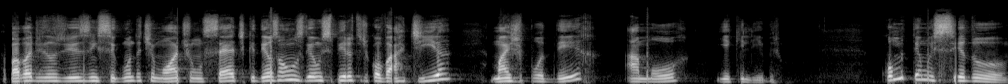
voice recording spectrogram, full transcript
A palavra de Deus diz em 2 Timóteo 1,7 que Deus não nos deu um espírito de covardia, mas de poder, amor e equilíbrio. Como temos sido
